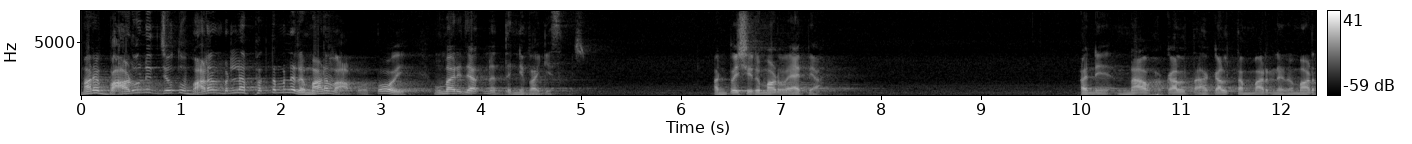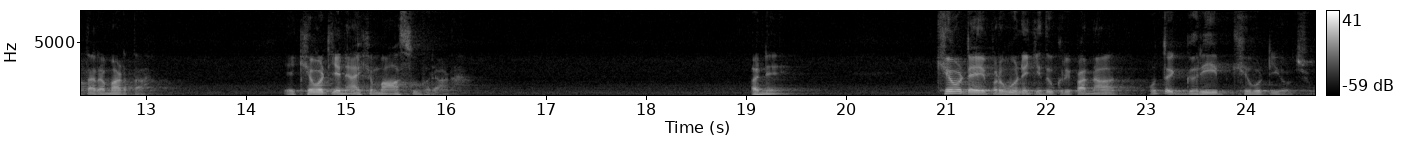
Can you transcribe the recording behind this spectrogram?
મારે ભાડું નથી જોતું, ભાડાને બદલે ફક્ત મને રમાડવા આપો, તોય હું મારી જાતને ધન્ય ભાગી સમજ. અને પછી રમાડવા આપ્યા. અને નાવ હકાલતા હકાલતા મારને રમાડતા રમાડતા એ ખેવટિયાની આંખમાં આંસુ ભરાણા. અને ખેવટે પ્રભુને કીધું, કૃપાનાથ, હું તો એક ગરીબ ખેવટીયો છું.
